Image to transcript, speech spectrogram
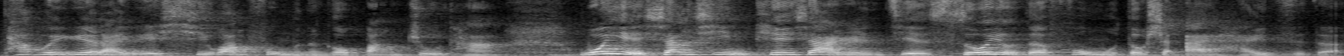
他会越来越希望父母能够帮助他。我也相信天下人间所有的父母都是爱孩子的，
